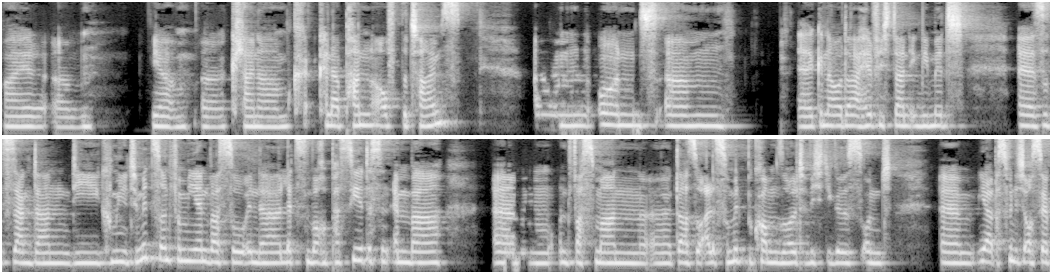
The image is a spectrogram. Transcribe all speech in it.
weil ähm, ja, äh, kleiner, kleiner Pun auf The Times. Ähm, und ähm, äh, genau da helfe ich dann irgendwie mit, äh, sozusagen dann die Community mitzuinformieren, was so in der letzten Woche passiert ist in Ember ähm, und was man äh, da so alles so mitbekommen sollte, Wichtiges. Und ähm, ja, das finde ich auch sehr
